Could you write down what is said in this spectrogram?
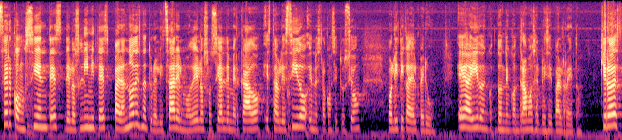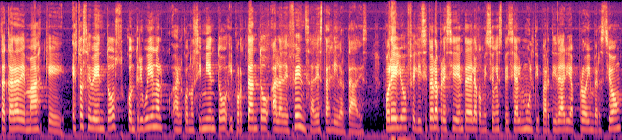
ser conscientes de los límites para no desnaturalizar el modelo social de mercado establecido en nuestra Constitución Política del Perú. He ahí donde encontramos el principal reto. Quiero destacar además que estos eventos contribuyen al, al, conocimiento y por tanto a la defensa de estas libertades. Por ello, felicito a la presidenta de la Comisión Especial Multipartidaria Pro Inversión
